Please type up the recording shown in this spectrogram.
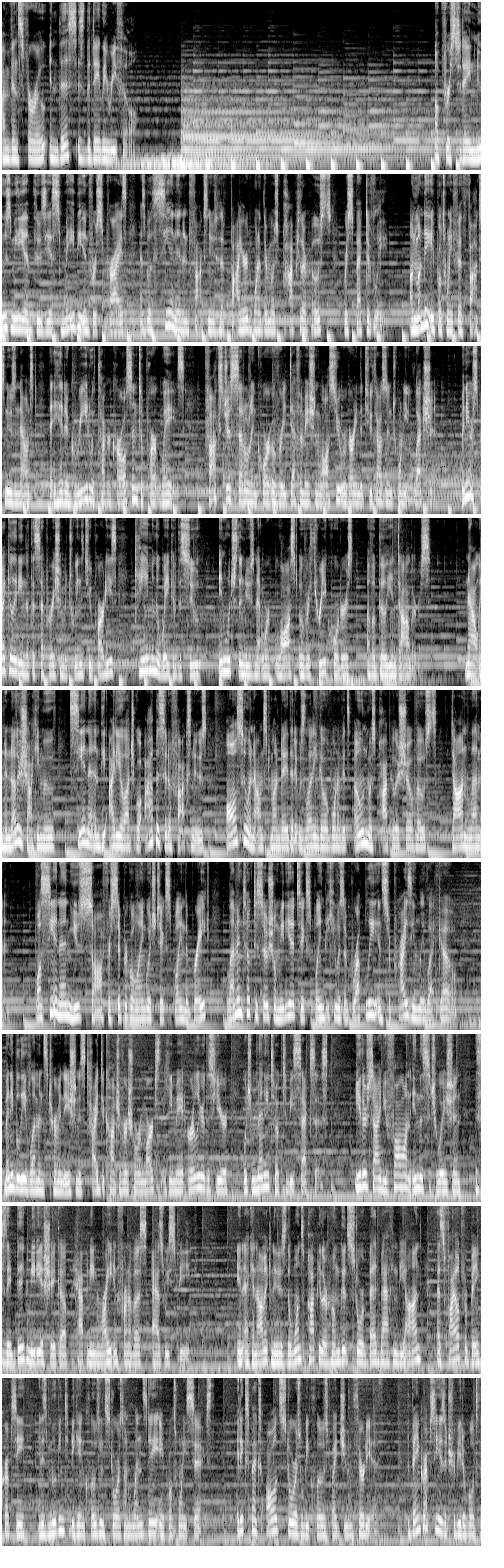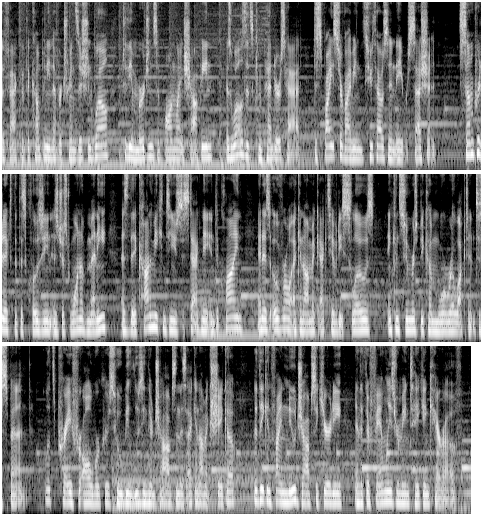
I'm Vince Farrow, and this is the Daily Refill. Up first today, news media enthusiasts may be in for a surprise as both CNN and Fox News have fired one of their most popular hosts, respectively. On Monday, April 25th, Fox News announced that it had agreed with Tucker Carlson to part ways. Fox just settled in court over a defamation lawsuit regarding the 2020 election. Many are speculating that the separation between the two parties came in the wake of the suit, in which the news network lost over three quarters of a billion dollars. Now, in another shocking move, CNN, the ideological opposite of Fox News, also announced Monday that it was letting go of one of its own most popular show hosts, Don Lemon. While CNN used soft reciprocal language to explain the break, Lemon took to social media to explain that he was abruptly and surprisingly let go. Many believe Lemon's termination is tied to controversial remarks that he made earlier this year, which many took to be sexist. Either side you fall on in this situation, this is a big media shakeup happening right in front of us as we speak. In economic news, the once popular home goods store Bed Bath & Beyond has filed for bankruptcy and is moving to begin closing stores on Wednesday, April 26th. It expects all its stores will be closed by June 30th. The bankruptcy is attributable to the fact that the company never transitioned well to the emergence of online shopping as well as its competitors had, despite surviving the 2008 recession. Some predict that this closing is just one of many as the economy continues to stagnate and decline, and as overall economic activity slows and consumers become more reluctant to spend. Let's pray for all workers who will be losing their jobs in this economic shakeup, that they can find new job security and that their families remain taken care of.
